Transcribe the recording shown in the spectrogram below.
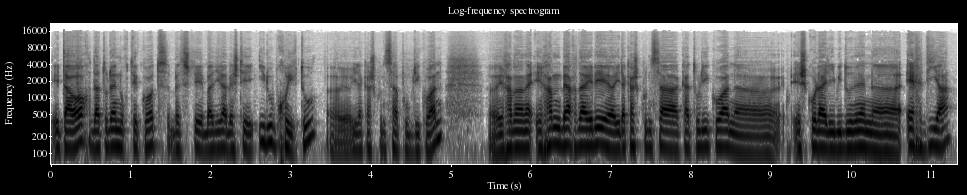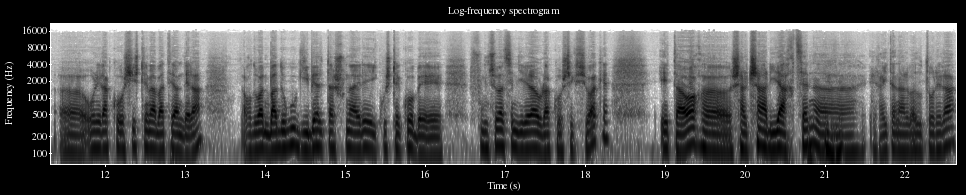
Eta hor, daturen urtekot, beste, badira beste hiru proiektu, uh, irakaskuntza publikoan, uh, erran, behar da ere uh, irakaskuntza katolikoan uh, eskola elibidunen uh, erdia, horrelako sistema batean dela, Orduan badugu gibeltasuna ere ikusteko be funtzionatzen direla horako sekzioak. Eta hor, uh, saltsa alira hartzen, uh, mm -hmm. erraitan albadut horrela,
